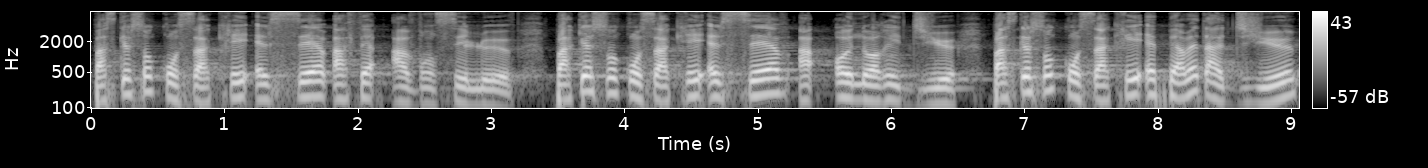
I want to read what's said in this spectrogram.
Parce qu'elles sont consacrées, elles servent à faire avancer l'œuvre. Parce qu'elles sont consacrées, elles servent à honorer Dieu. Parce qu'elles sont consacrées, elles permettent à Dieu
